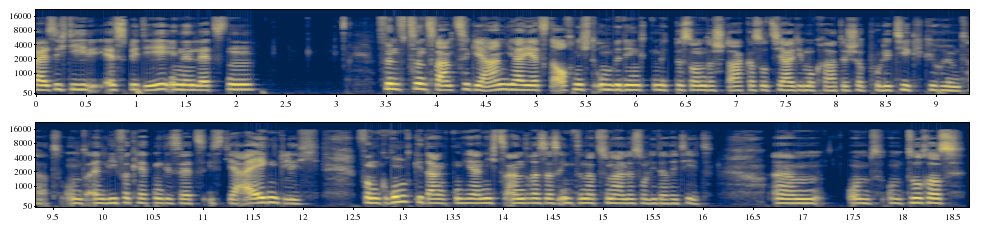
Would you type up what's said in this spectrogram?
weil sich die SPD in den letzten 15, 20 Jahren ja jetzt auch nicht unbedingt mit besonders starker sozialdemokratischer Politik gerühmt hat. Und ein Lieferkettengesetz ist ja eigentlich vom Grundgedanken her nichts anderes als internationale Solidarität. Ähm, und, und durchaus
